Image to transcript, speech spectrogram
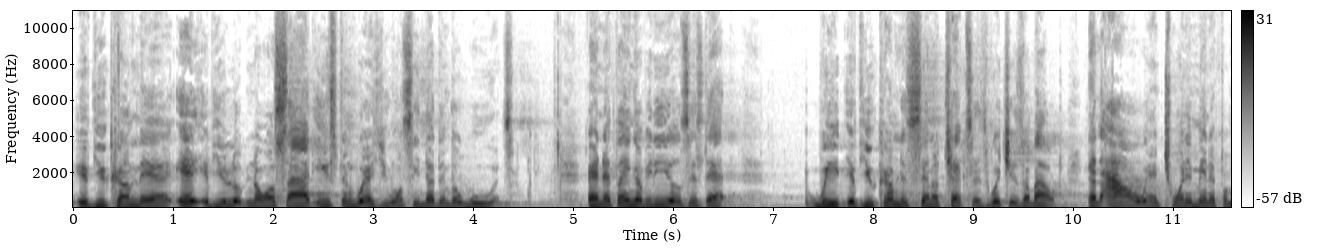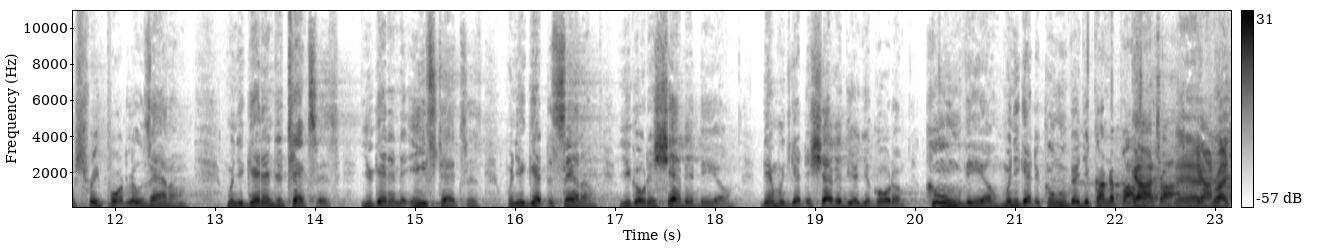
if you come there, eh, if you look north, side, east, and west, you won't see nothing but woods. And the thing of it is, is that we, if you come to Center, Texas, which is about an hour and 20 minutes from Shreveport, Louisiana, when you get into Texas, you get into East Texas. When you get to Center, you go to Shelbyville. Then when you get to Shelbyville, you go to Coonville. When you get to Coonville, you come to Possum Got it. Trot. Yeah, Got it. right.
